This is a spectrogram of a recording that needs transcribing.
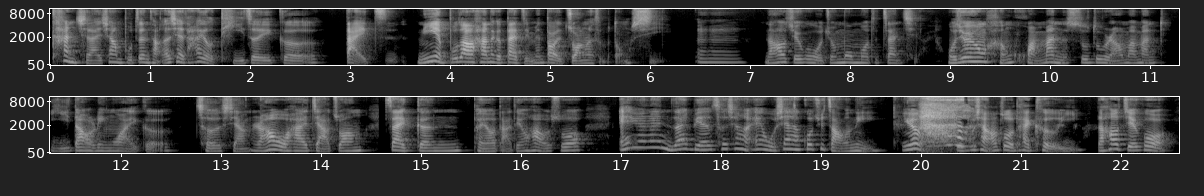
看起来像不正常，而且他有提着一个袋子，你也不知道他那个袋子里面到底装了什么东西。嗯哼。然后结果我就默默的站起来，我就用很缓慢的速度，然后慢慢移到另外一个车厢，然后我还假装在跟朋友打电话，我说。哎，原来你在别的车厢哎，我现在过去找你，因为我不想要做的太刻意。然后结果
